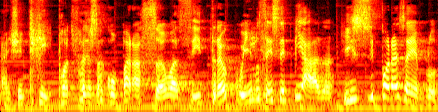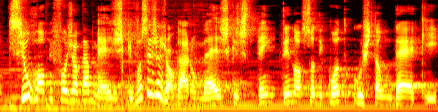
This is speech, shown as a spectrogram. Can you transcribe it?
A gente pode fazer essa comparação assim, tranquilo, sem ser piada. E se, por exemplo, se o hobby for jogar Magic, vocês já jogaram Magic? Tem, tem noção de quanto custa um deck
